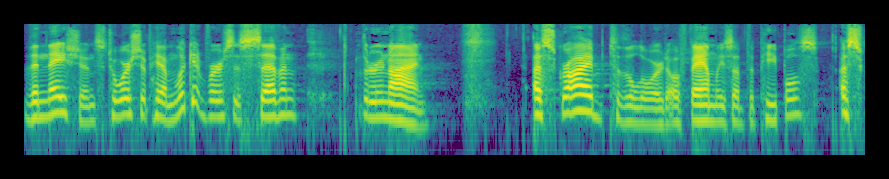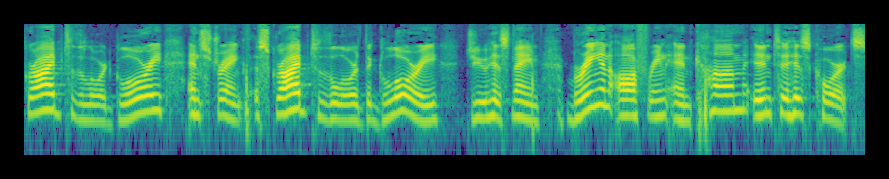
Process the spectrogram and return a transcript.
the nations to worship him. Look at verses 7 through 9. Ascribe to the Lord, O families of the peoples. Ascribe to the Lord glory and strength. Ascribe to the Lord the glory due his name. Bring an offering and come into his courts.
